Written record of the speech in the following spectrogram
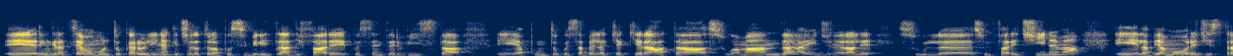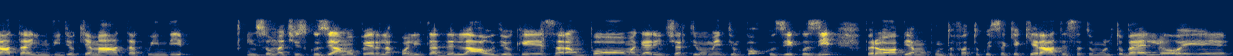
E ringraziamo molto Carolina che ci ha dato la possibilità di fare questa intervista e appunto questa bella chiacchierata su Amanda e in generale sul, sul fare cinema e l'abbiamo registrata in videochiamata, quindi Insomma, ci scusiamo per la qualità dell'audio che sarà un po', magari in certi momenti un po' così e così, però abbiamo appunto fatto questa chiacchierata, è stato molto bello e,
